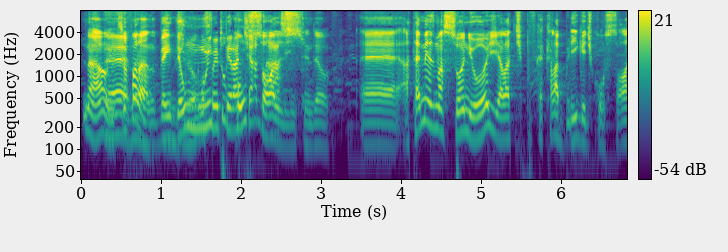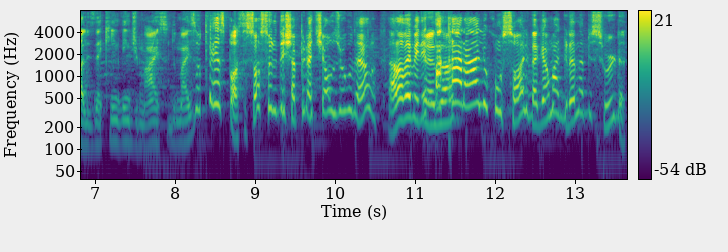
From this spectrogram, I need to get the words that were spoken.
Não, É, isso eu tô falando. Vendeu muito console, entendeu? É, até mesmo a Sony hoje, ela, tipo, fica aquela briga de consoles, né? Quem vende mais e tudo mais. Eu tenho resposta. É só a Sony deixar piratear o jogo dela. Ela vai vender pra Exato. caralho o console, vai ganhar uma grana absurda.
